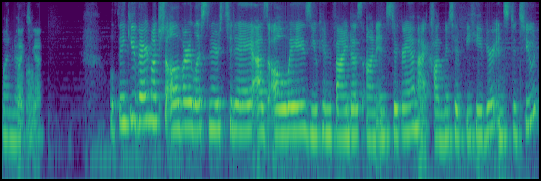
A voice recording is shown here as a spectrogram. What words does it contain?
Wonderful. Thanks again. Well, thank you very much to all of our listeners today. As always, you can find us on Instagram at Cognitive Behavior Institute,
